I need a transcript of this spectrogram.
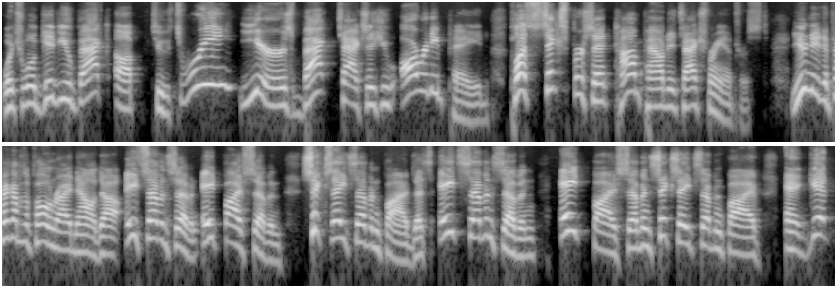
which will give you back up to 3 years back taxes you already paid plus 6% compounded tax-free interest. You need to pick up the phone right now dial 877-857-6875. That's 877-857-6875 and get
